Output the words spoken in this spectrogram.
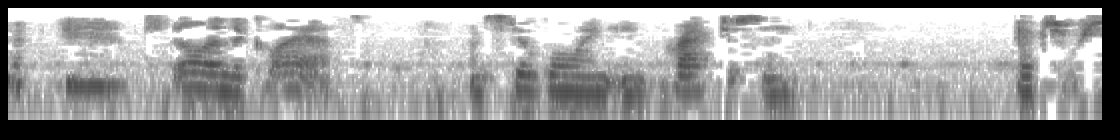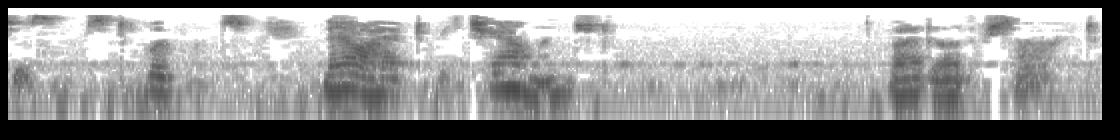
still in the class. I'm still going and practicing exorcisms, deliverance. Now I have to be challenged by the other side.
